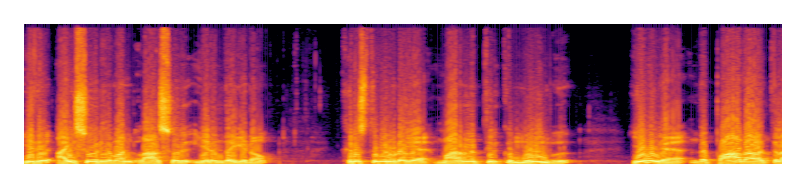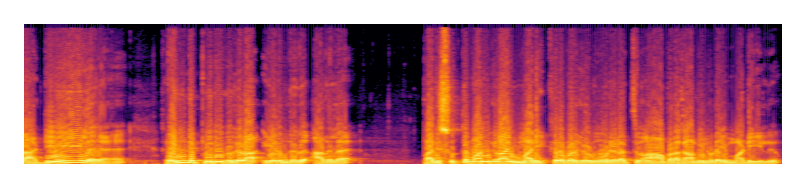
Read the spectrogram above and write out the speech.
இது ஐஸ்வர்யவான் லாசரு இருந்த இடம். கிறிஸ்துவனுடைய மரணத்திற்கு முன்பு இவங்க இந்த பாதாளத்தில் அடியில் ரெண்டு பிரிவுகளாக இருந்தது. அதில் பரிசுத்தவான்களாய் மறிக்கிறவர்கள் ஓரிடத்திலும் ஆபரகாமினுடைய மடியிலும்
